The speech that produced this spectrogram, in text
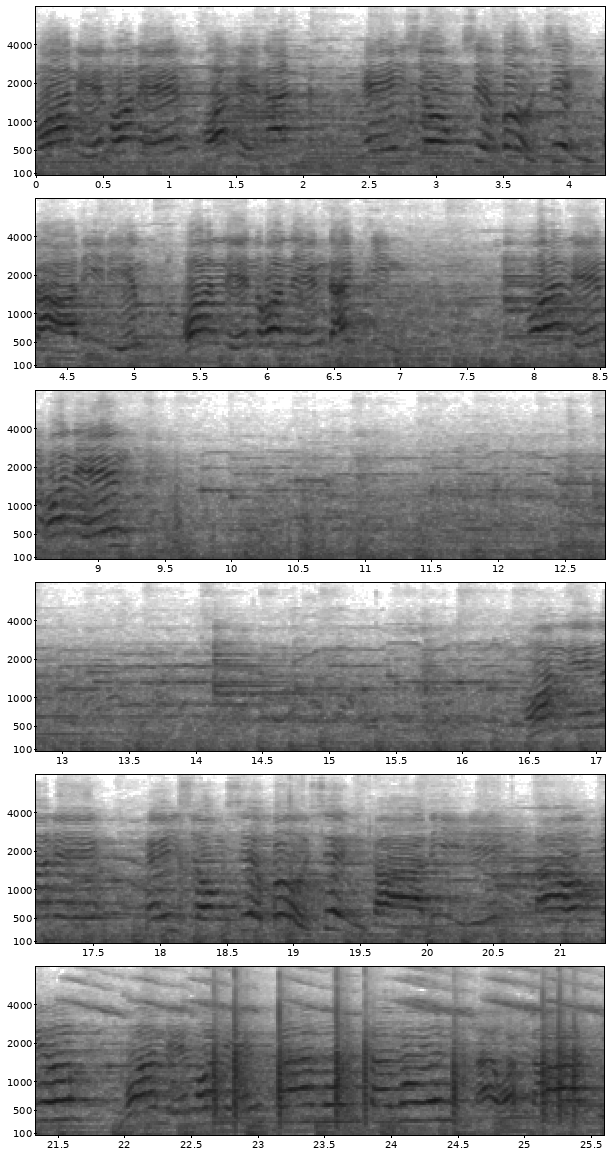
欢迎欢迎欢迎咱天上圣母圣驾莅临，欢迎欢迎来进，欢迎欢迎，欢迎啊你天上圣母圣驾莅临，到京，欢迎欢迎，感恩感恩，来我家庭。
